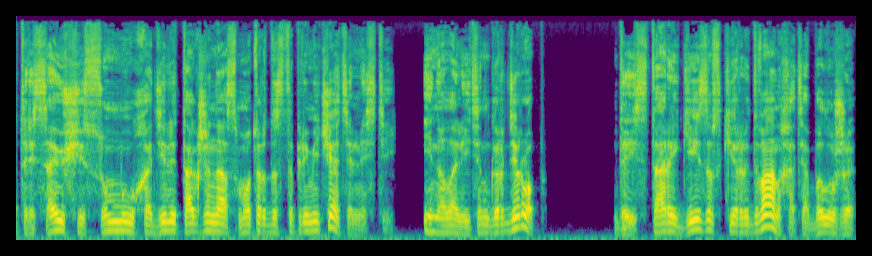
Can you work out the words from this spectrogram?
Потрясающие суммы уходили также на осмотр достопримечательностей и на Лолитин гардероб. Да и старый гейзовский Рыдван, хотя был уже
